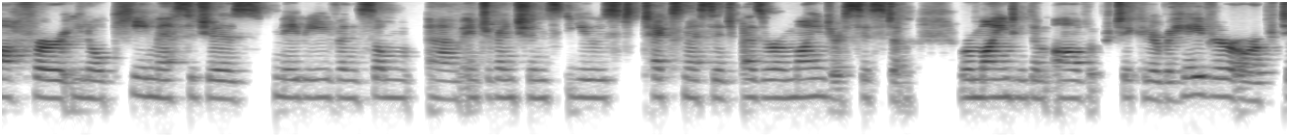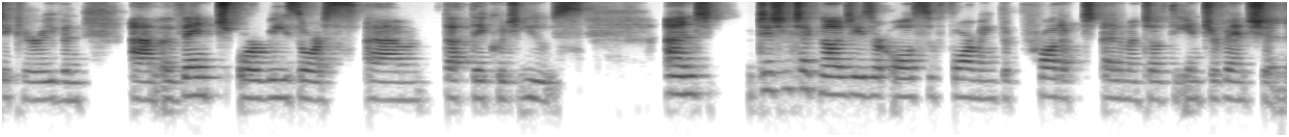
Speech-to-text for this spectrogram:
offer you know key messages maybe even some um, interventions used text message as a reminder system reminding them of a particular behavior or a particular even um, event or resource um, that they could use. And digital technologies are also forming the product element of the intervention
